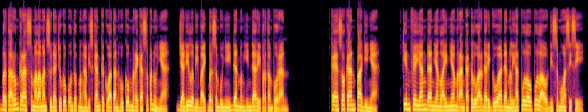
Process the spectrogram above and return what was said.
Bertarung keras semalaman sudah cukup untuk menghabiskan kekuatan hukum mereka sepenuhnya, jadi lebih baik bersembunyi dan menghindari pertempuran. Keesokan paginya, Qin Fei Yang dan yang lainnya merangkak keluar dari gua dan melihat pulau-pulau di semua sisi.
